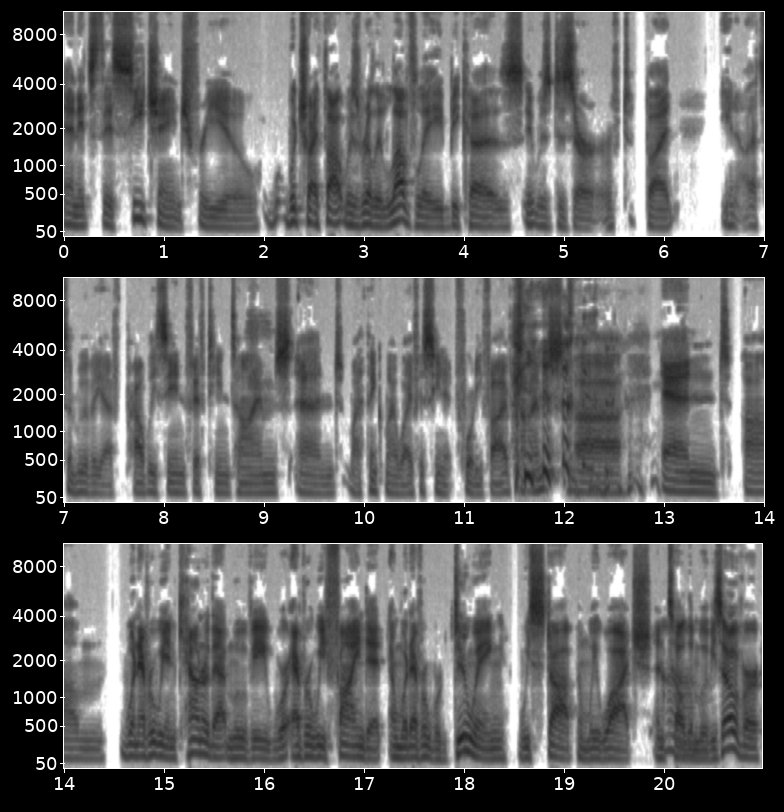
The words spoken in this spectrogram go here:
And it's this sea change for you, which I thought was really lovely because it was deserved. But you know, that's a movie I've probably seen 15 times, and I think my wife has seen it 45 times. uh, and um, whenever we encounter that movie, wherever we find it, and whatever we're doing, we stop and we watch until the Oh. movie's over.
